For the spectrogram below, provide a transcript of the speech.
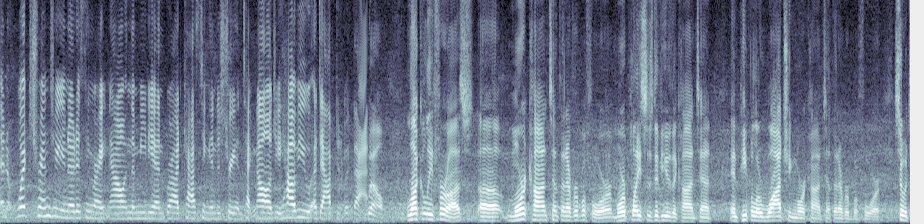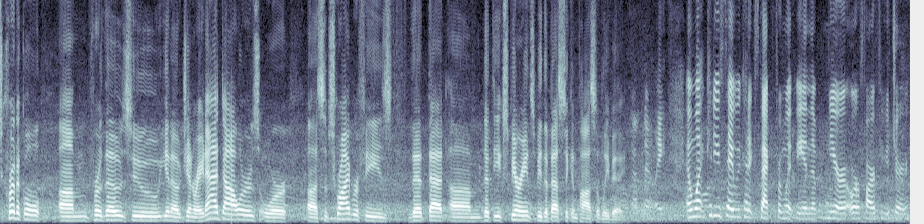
And what trends are you noticing right now in the media and broadcasting industry and technology? How have you adapted with that? Well, luckily for us, uh, more content than ever before, more places to view the content, and people are watching more content than ever before. So it's critical um, for those who you know generate ad dollars or uh, subscriber fees that that um, that the experience be the best it can possibly be. Definitely. And what could you say we could expect from Witbe in the near or far future?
